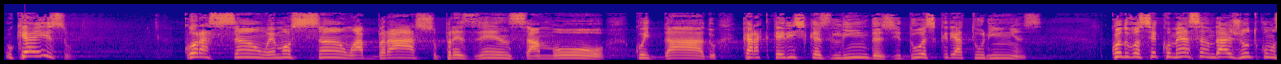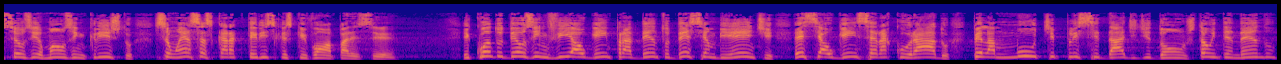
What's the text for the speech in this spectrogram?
O que é isso? Coração, emoção, abraço, presença, amor, cuidado, características lindas de duas criaturinhas. Quando você começa a andar junto com seus irmãos em Cristo, são essas características que vão aparecer. E quando Deus envia alguém para dentro desse ambiente, esse alguém será curado pela multiplicidade de dons. Estão entendendo?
